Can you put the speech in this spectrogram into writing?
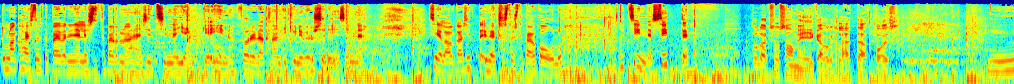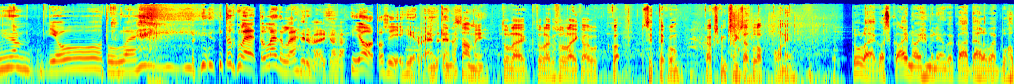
tullaan 12. päivä, niin 14. päivä mä lähden sitten sinne Jenkkeihin, Florida Atlantic Universityin sinne. Siellä alkaa sitten 19. päivä koulu. Et sinne sitten. Tuleeko sun Sami ikävä, kun sä lähdet täältä pois? No joo, tulee. tulee, tulee, tulee. Hirveä ikävä. Joo, tosi hirveä en, ikävä. En, Sami, tulee, tuleeko sulla ikävä kun, sitten kun 20 kisat loppuu, niin Tulee, koska ainoa ihminen, jonka kanssa täällä voi puhua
